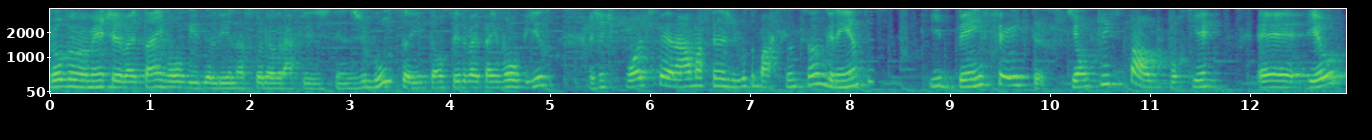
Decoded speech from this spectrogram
provavelmente ele vai estar envolvido ali nas coreografias de cenas de luta, então se ele vai estar envolvido, a gente pode esperar uma cena de luta bastante sangrentas e bem feitas, que é o principal, porque é, eu,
